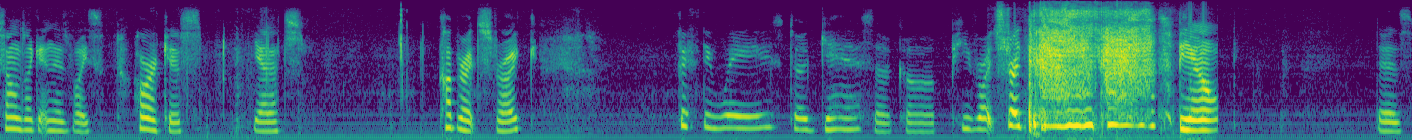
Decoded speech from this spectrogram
Sounds like it in his voice. Horicus. Yeah, that's copyright strike. 50 ways to guess a copyright strike. There's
